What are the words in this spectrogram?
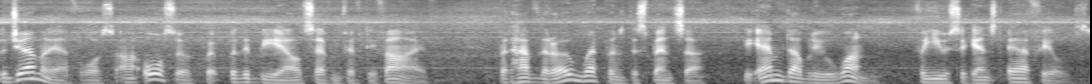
The German Air Force are also equipped with the BL-755, but have their own weapons dispenser, the MW-1, for use against airfields.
